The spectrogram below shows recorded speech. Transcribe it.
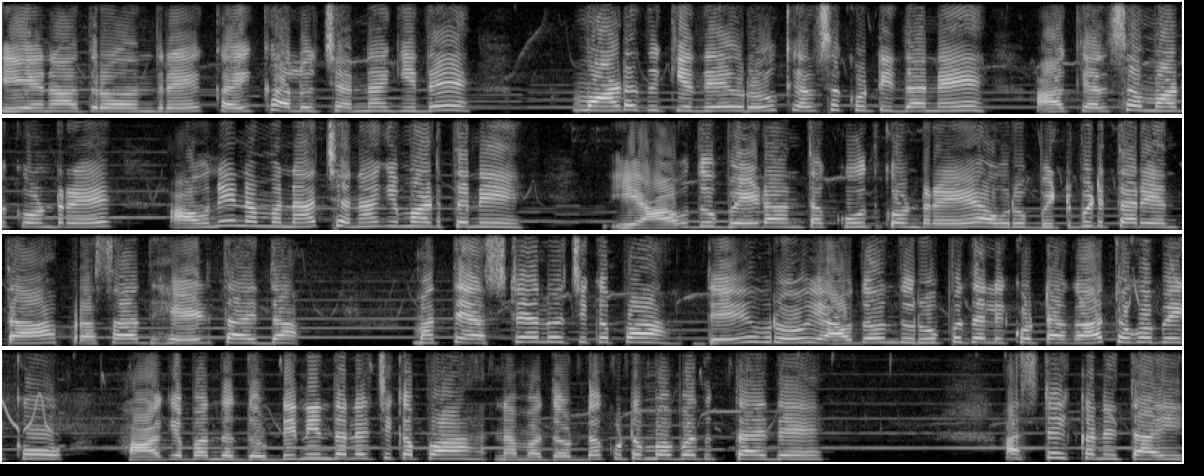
ಏನಾದರೂ ಅಂದ್ರೆ ಕೈ ಕಾಲು ಚೆನ್ನಾಗಿದೆ, ಮಾಡೋದಕ್ಕೆ ದೇವರು ಕೆಲಸ ಕೊಟ್ಟಿದ್ದಾನೆ. ಆ ಕೆಲಸ ಮಾಡ್ಕೊಂಡ್ರೆ ಅವನೇ ನಮ್ಮನ್ನ ಚೆನ್ನಾಗಿ ಮಾಡ್ತಾನೆ. ಯಾವುದು ಬೇಡ ಅಂತ ಕೂತ್ಕೊಂಡ್ರೆ ಅವರು ಬಿಟ್ಬಿಡ್ತಾರೆ ಅಂತ ಪ್ರಸಾದ್ ಹೇಳ್ತಾ ಇದ್ದ. ಮತ್ತೆ ಅಷ್ಟೇ ಅಲ್ವ ಚಿಕ್ಕಪ್ಪ, ದೇವರು ಯಾವುದೋ ಒಂದು ರೂಪದಲ್ಲಿ ಕೊಟ್ಟಾಗ ತಗೋಬೇಕು. ಹಾಗೆ ಬಂದ ದುಡ್ಡಿನಿಂದಲೇ ಚಿಕ್ಕಪ್ಪ, ನಮ್ಮ ದೊಡ್ಡ ಕುಟುಂಬ ಬದುಕ್ತಾ ಇದೆ. ಅಷ್ಟೇ ಕಣೆ ತಾಯಿ,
